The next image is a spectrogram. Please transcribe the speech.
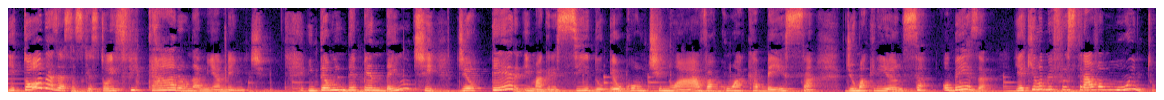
E todas essas questões ficaram na minha mente. Então, independente de eu ter emagrecido, eu continuava com a cabeça de uma criança obesa. E aquilo me frustrava muito,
